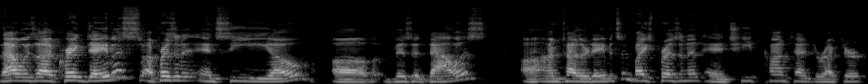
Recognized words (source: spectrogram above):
that was uh, Craig Davis, uh, President and CEO of Visit Dallas. I'm Tyler Davidson, Vice President and Chief Content Director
